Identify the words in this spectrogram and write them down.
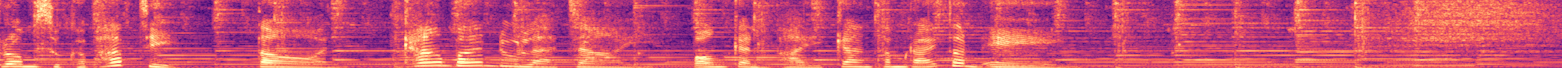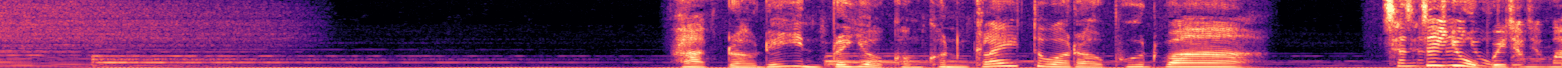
กรมสุขภาพจิต ตอน ข้างบ้านดูแลใจ ป้องกันภัยการทำร้ายตนเอง เราได้ยินประโยคของคนใกล้ตัวเราพูดว่า ฉันจะอยู่ไปทำไม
